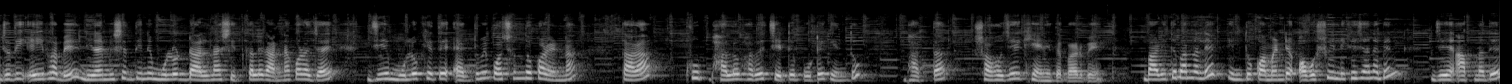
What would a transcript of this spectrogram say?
যদি এইভাবে নিরামিষের দিনে মূলোর ডালনা শীতকালে রান্না করা যায়, যে মূলো খেতে একদমই পছন্দ করেন না, তারা খুব ভালোভাবে চেটে পুটে কিন্তু ভাতটা সহজেই খেয়ে নিতে পারবে। বাড়িতে বানালে কিন্তু কমেন্টে অবশ্যই লিখে জানাবেন যে আপনাদের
